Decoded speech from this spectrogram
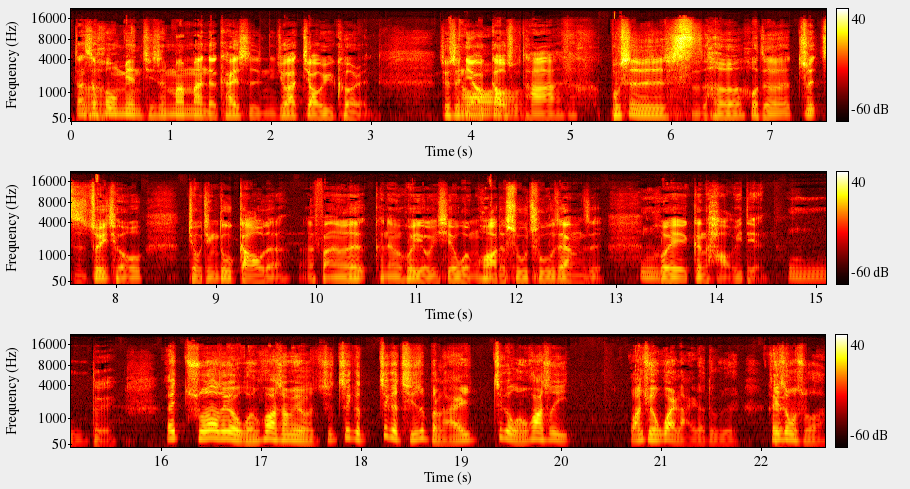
但是嗯后面其实慢慢的开始，你就要教育客人，就是你要告诉他，不是死喝或者追只追求酒精度高的，呃，反而可能会有一些文化的输出这样子。嗯，会更好一点。嗯，对，哎，说到这个文化上面有，就这个这个其实本来这个文化是完全外来的，对不对？可以这么说，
